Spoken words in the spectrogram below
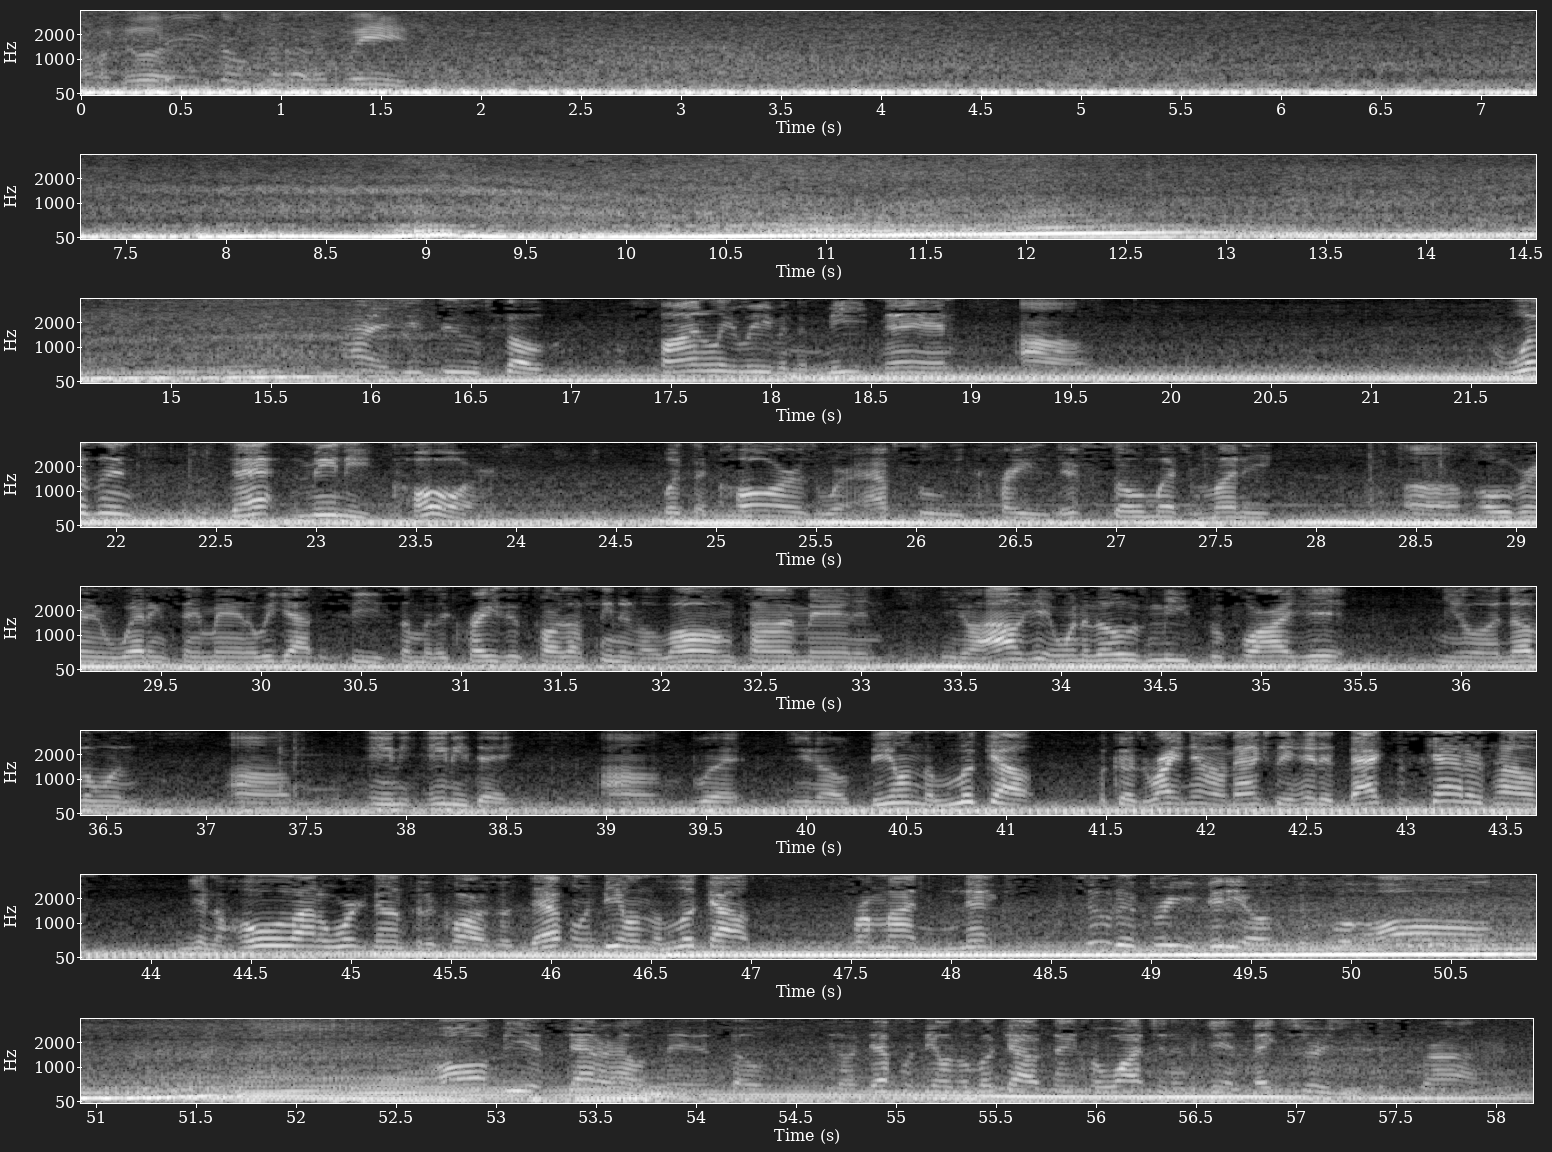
I'll do it. Please. All right, YouTube. So finally leaving the meet, man. Um, wasn't that many cars, but the cars were absolutely crazy. There's so much money um, over in Weddington, man. And we got to see some of the craziest cars I've seen in a long time, man. And you know, I'll hit one of those meets before I hit, you know, another one um, any any day. Um, but you know, be on the lookout because right now I'm actually headed back to Scatter's house, getting a whole lot of work done to the car. So definitely be on the lookout from my next two to three videos because we'll all all be at Scatter House, man. So you know, definitely be on the lookout. Thanks for watching, and again, make sure you subscribe.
